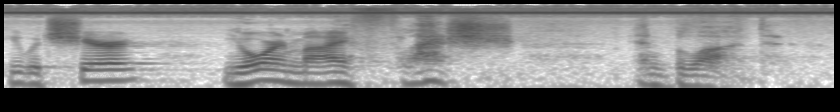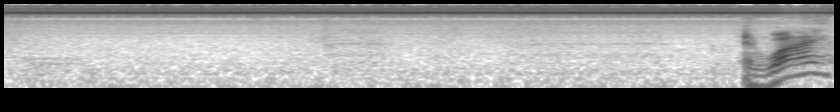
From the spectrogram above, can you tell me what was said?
He would share your and my flesh and blood. And why?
